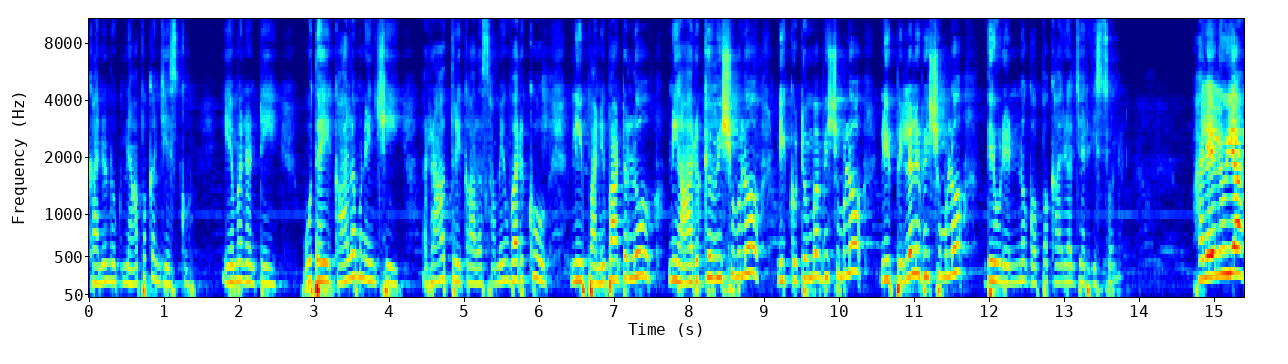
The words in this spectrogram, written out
కానీ నువ్వు జ్ఞాపకం చేసుకో. ఏమనంటే ఉదయకాలం నుంచి రాత్రికాల సమయం వరకు నీ పని బాటల్లో నీ ఆరోగ్య విషయంలో నీ కుటుంబ విషయంలో నీ పిల్లల విషయంలో దేవుడు ఎన్నో గొప్ప కార్యాలు జరిగిస్తున్నాడు. హలేలుయా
